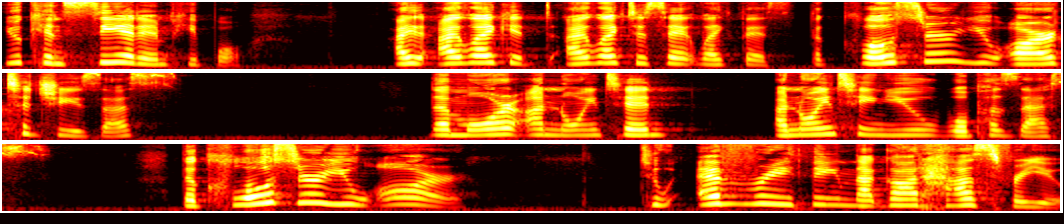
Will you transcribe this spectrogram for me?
You can see it in people. I, I like it, I like to say it like this the closer you are to Jesus, the more anointed anointing you will possess. The closer you are to everything that God has for you,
